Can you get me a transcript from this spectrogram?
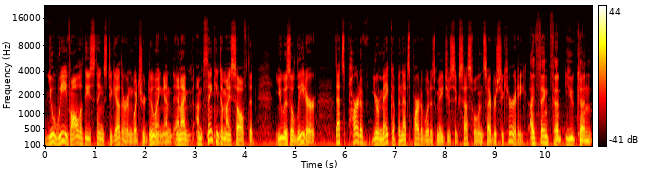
You weave all of these things together in what you're doing. And, and I'm, I'm thinking to myself that you, as a leader, that's part of your makeup and that's part of what has made you successful in cybersecurity. I think that you can,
